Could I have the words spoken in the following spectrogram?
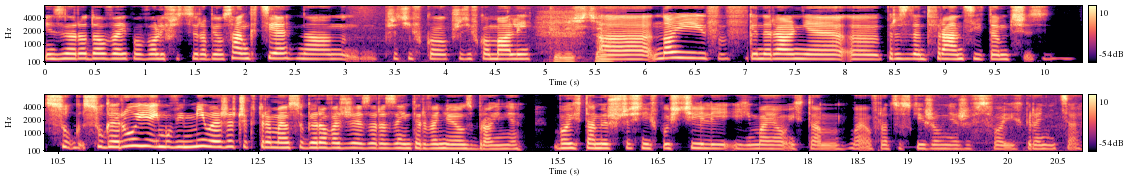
międzynarodowej, powoli wszyscy robią sankcje na, przeciwko, przeciwko Mali. Oczywiście. E, no i w, w generalnie e, prezydent Francji tam su sugeruje i mówi miłe rzeczy, które mają sugerować, że zaraz zainterweniują zbrojnie. Bo ich tam już wcześniej wpuścili i mają ich tam, mają francuskich żołnierzy w swoich granicach.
